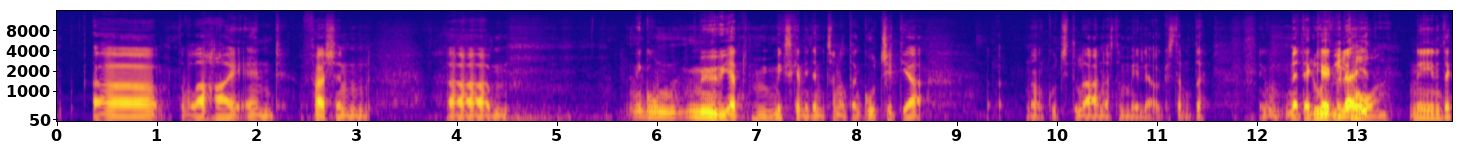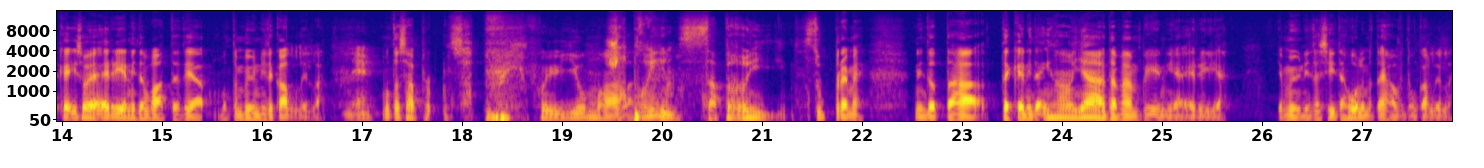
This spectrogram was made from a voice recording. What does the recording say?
uh, tavallaan high-end fashion um, niinku myyjät, miksi niitä nyt sanotaan, Gucci't ja no Gucci tulee ainoastaan mieleen oikeastaan, mutta niinku ne tekee Louis kyllä, Vuitton. niin, ne tekee isoja eriä niitä vaatteita, ja, mutta myy niitä kalliilla. Niin. Mutta Supreme, Supreme, voi jumala. Supreme. Supreme, Supreme, niin tota, tekee niitä ihan jäätävän pieniä eriä ja myy niitä siitä huolimatta ihan vitun kallilla.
